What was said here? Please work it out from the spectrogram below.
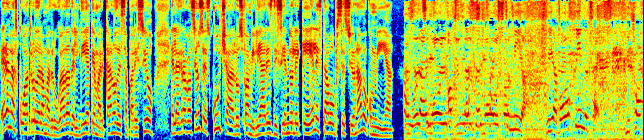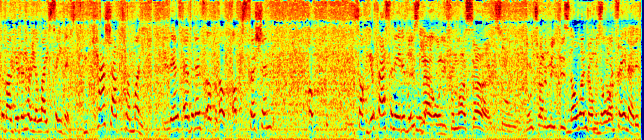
Eran las 4 de la madrugada del día que Marcano desapareció. En la grabación se escucha a los familiares diciéndole que él estaba obsesionado con Mia. You're fascinated with me. not only from my side, so don't try to make this no one, no one saying that.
